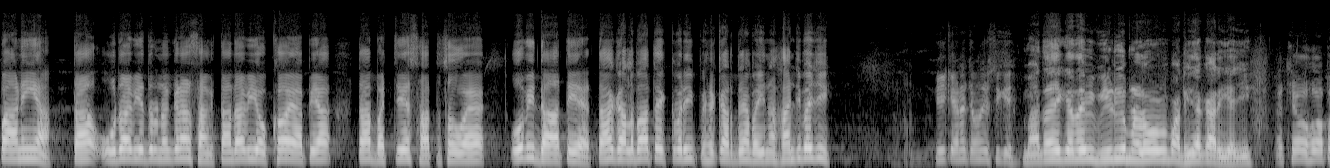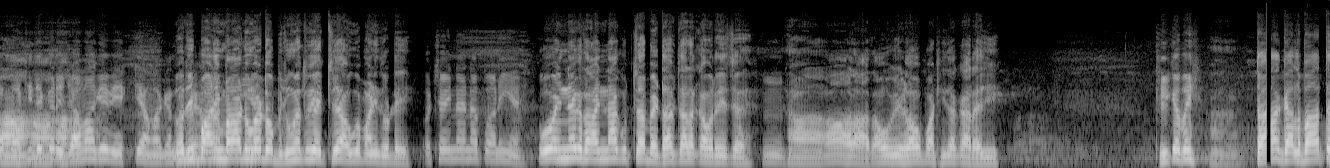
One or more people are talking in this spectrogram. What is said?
ਪਾਣੀ ਆ ਤਾਂ ਉਹਦਾ ਵੀ ਇਧਰੋਂ ਲੰਘਣਾ ਸੰਗਤਾਂ ਦਾ ਵੀ ਔਖਾ ਹੋਇਆ ਪਿਆ ਤਾਂ ਬੱਚੇ 700 ਹੈ ਉਹ ਵੀ ਦਾਤੇ ਹੈ। ਤਾਂ ਗੱਲਬਾਤ ਇੱਕ ਵਾਰੀ ਫਿਰ ਕਰਦੇ ਹਾਂ ਬਾਈ ਨਾਲ। ਹਾਂਜੀ ਬਾਈ ਜੀ। ਕੀ ਕਹਿਣਾ ਚਾਹੁੰਦੇ ਸੀਗੇ? ਮੈਂ ਤਾਂ ਇਹ ਕਹਿੰਦਾ ਵੀ ਵੀਡੀਓ ਬਣਾ ਲਓ ਪਾਠੀ ਦਾ ਘਰ ਹੀ ਆ ਜੀ। ਅੱਛਾ ਉਹ ਆਪਾਂ ਪਾਠੀ ਦੇ ਘਰੇ ਜਾਵਾਂਗੇ ਵੇਖ ਕੇ ਆਵਾਂਗੇ। ਉਹਦੀ ਪਾਣੀ ਮਾਰਾ ਡੂੰਗਾ ਡੁੱਬ ਜੂਗੇ ਤੁਸੀਂ ਇੱਥੇ ਆਊਗਾ ਪਾਣੀ ਤੁਹਾਡੇ। ਅੱਛਾ ਇੰਨਾ ਇੰਨਾ ਪਾਣੀ ਹੈ। ਉਹ ਇੰਨੇ ਕੁ ਥਾਂ ਇੰਨਾ ਕੁ ਉੱਚਾ ਬੈਠਾ ਵਿਚਾਰਾ ਕਮਰੇ 'ਚ। ਹਾਂ। ਆਹ ਹਾਲਾਤ ਆ ਉਹ ਵੇਖ ਲਓ ਪਾਠੀ ਦਾ ਘਰ ਹੈ ਜੀ। ਠੀਕ ਹੈ ਬਈ। ਤਾਂ ਗੱਲਬਾਤ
